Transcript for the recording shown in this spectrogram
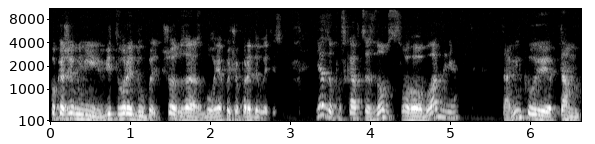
покажи мені, відтвори дубль, що зараз було, я хочу передивитись. Я запускав це знов з свого обладнання. Там інколи там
